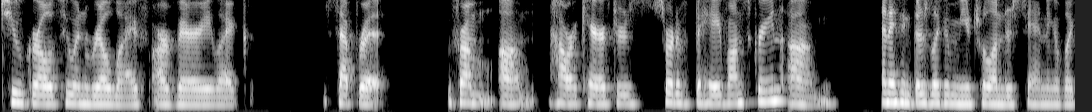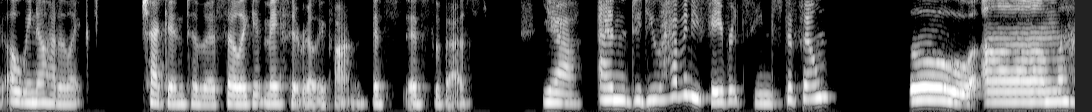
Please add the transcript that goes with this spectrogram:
two girls who in real life are very like separate from um how our characters sort of behave on screen um and I think there's like a mutual understanding of like oh we know how to like check into this. So like it makes it really fun. It's it's the best. Yeah. And did you have any favorite scenes to film? Ooh, um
